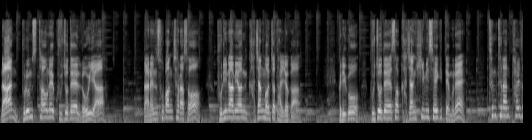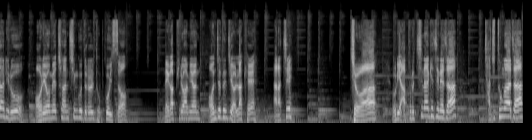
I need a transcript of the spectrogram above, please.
난 브룸스타운의 구조대 로이야. 나는 소방차라서 불이 나면 가장 먼저 달려가. 그리고 구조대에서 가장 힘이 세기 때문에 튼튼한 팔다리로 어려움에 처한 친구들을 돕고 있어. 내가 필요하면 언제든지 연락해. 알았지? 좋아. 우리 앞으로 친하게 지내자. 자주 통화하자.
